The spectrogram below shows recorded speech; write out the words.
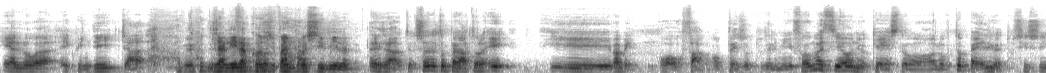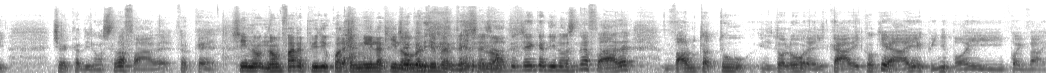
e allora e quindi già avevo già lì la cosa si fa impossibile esatto sono stato operato e, e vabbè ho, ho, preso tutte le mie informazioni ho chiesto all'ortopedico ho detto sì sì cerca di non strafare perché sì no, non fare più di 4.000 km perché sennò esatto, cerca di non strafare valuta tu il dolore e il carico che hai e quindi poi, poi vai.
